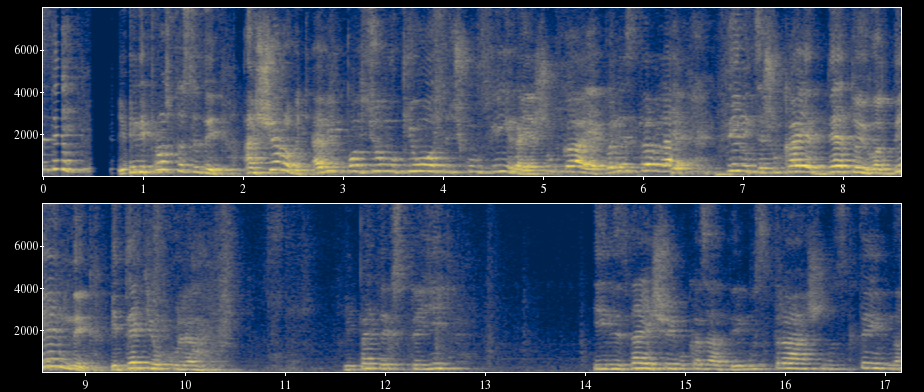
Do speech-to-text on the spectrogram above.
сидить. І він не просто сидить, а що робить? А він по всьому кіосочку бігає, шукає, переставляє, дивиться, шукає, де той годинник і де ті окуляри. І Петрик стоїть і не знає, що йому казати. Йому страшно, стидно,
